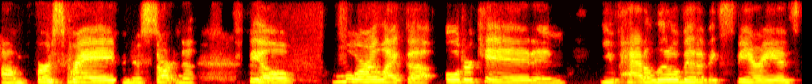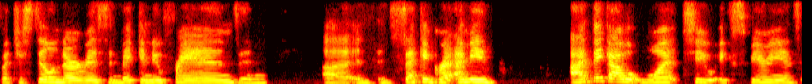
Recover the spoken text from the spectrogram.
um, first grade when you're starting to feel more like a older kid and you've had a little bit of experience but you're still nervous and making new friends and uh, in, in second grade i mean I think I would want to experience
